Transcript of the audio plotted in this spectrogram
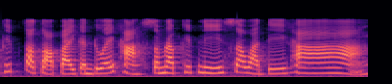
คลิปต่อๆไปกันด้วยค่ะสำหรับคลิปนี้ สวัสดีค่ะ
